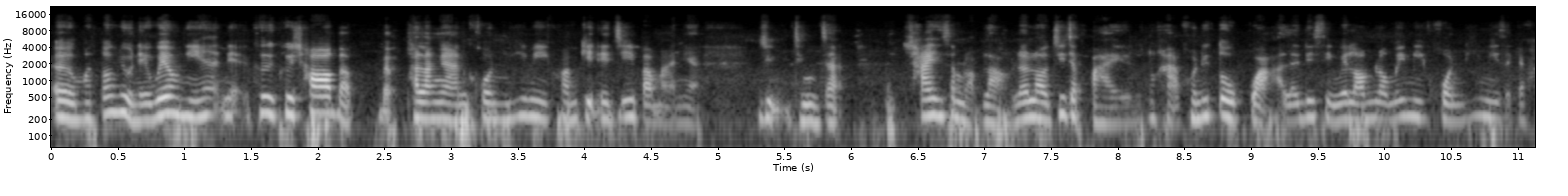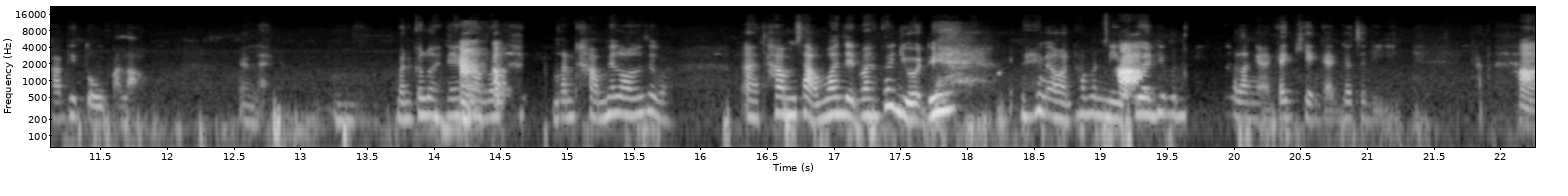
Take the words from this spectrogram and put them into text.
เออ มันต้องอยู่ในเวลนี้เนี่ยคือคือชอบแบบแบบพลังงานคนที่มีความคิดเอจีประมาณเนี้ยถึงถึงจะ ใช่สำหรับเรา แล้วเราที่จะไปเราต้องหาคนที่โตกว่า และในสิ่งแวดล้อมเราไม่มีคนที่มีศักยภาพที่โตกว่าเรานั่นแหละอืมมันก็เลยแน่นอนว่า มันทำให้เรารู้สึกว่า อะทำสามวันเจ็ดวันก็หยุดดิแน่นอนถ้ามันมีค่ะเพื่อนที่มันพลังงานใกล้เคียงกันก็จะดีค่ะ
